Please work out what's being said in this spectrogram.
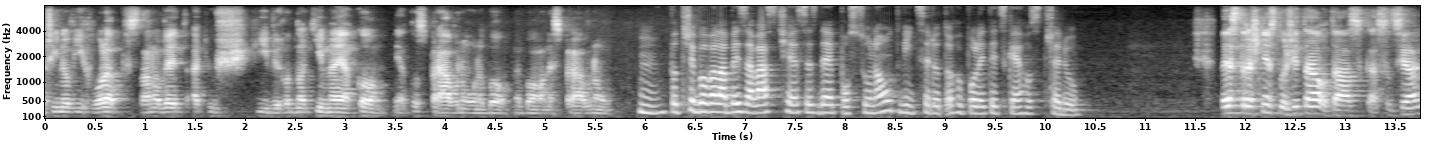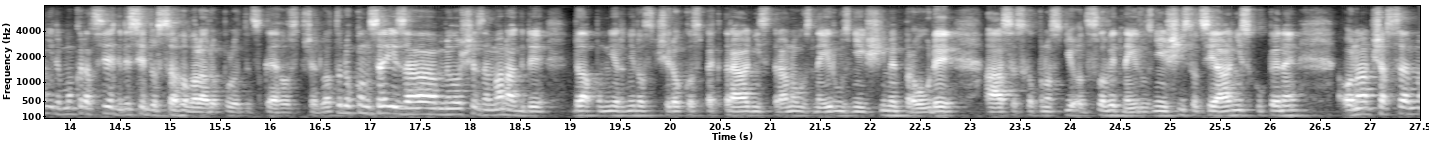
říjnových voleb stanovit, ať už ji vyhodnotíme jako, jako správnou nebo, nebo nesprávnou. Hmm. Potřebovala by za vás ČSSD posunout více do toho politického středu? To je strašně složitá otázka. Sociální demokracie kdysi dosahovala do politického středu. A to dokonce i za Miloše Zemana, kdy byla poměrně dost širokospektrální stranou s nejrůznějšími proudy a se schopností odslovit nejrůznější sociální skupiny. Ona časem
